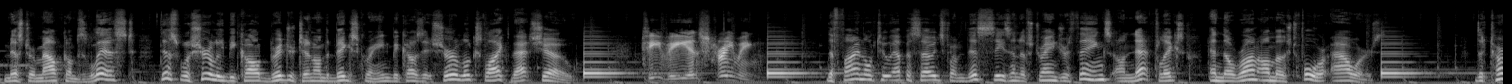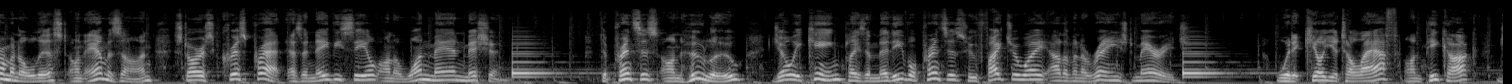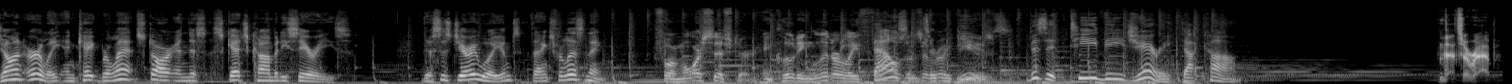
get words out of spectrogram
Mr. Malcolm's List. This will surely be called Bridgerton on the big screen because it sure looks like that show. TV and streaming. The final two episodes from this season of Stranger Things on Netflix, and they'll run almost four hours. The Terminal List on Amazon stars Chris Pratt as a Navy SEAL on a one man mission. The Princess on Hulu, Joey King plays a medieval princess who fights her way out of an arranged marriage. Would It Kill You to Laugh on Peacock, John Early and Kate Berlant star in this sketch comedy series. This is Jerry Williams. Thanks for listening. For more Sifter, including literally thousands, Thousands of reviews. reviews. Visit tvjerry.com. That's a wrap.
